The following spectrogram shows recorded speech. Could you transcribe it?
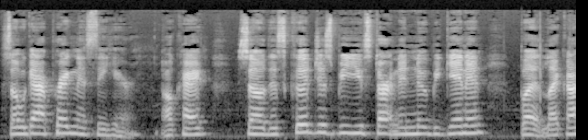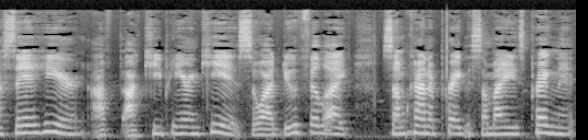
So we got pregnancy here. Okay. So this could just be you starting a new beginning. But like I said here, I, I keep hearing kids. So I do feel like some kind of pregnant, somebody's pregnant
